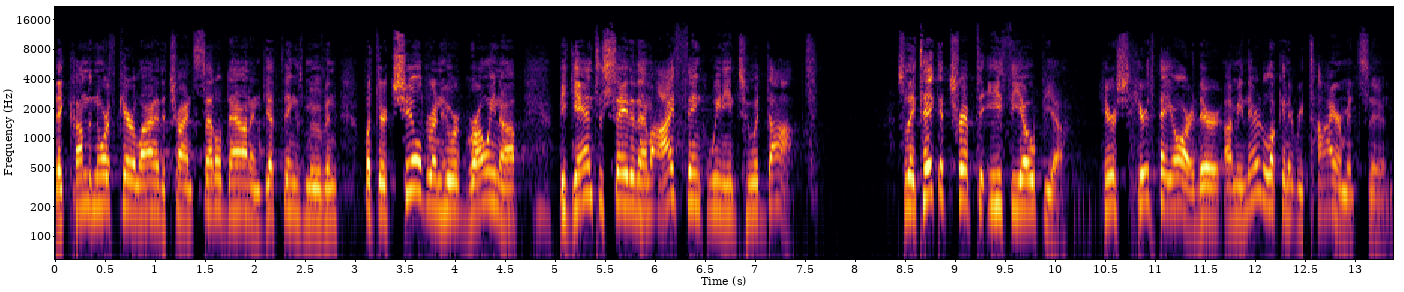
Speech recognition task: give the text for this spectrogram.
They come to North Carolina to try and settle down and get things moving. But their children, who are growing up, began to say to them, I think we need to adopt. So they take a trip to Ethiopia. Here, here they are. They're, I mean, they're looking at retirement soon.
